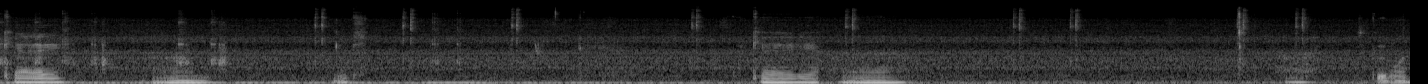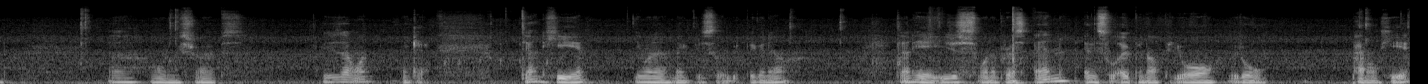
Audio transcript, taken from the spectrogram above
Okay. Um, oops. Okay uh, uh, it's a good one. Uh, warning stripes. Is that one? Okay. Down here you want to make this a little bit bigger now down here you just want to press N and this will open up your little panel here.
